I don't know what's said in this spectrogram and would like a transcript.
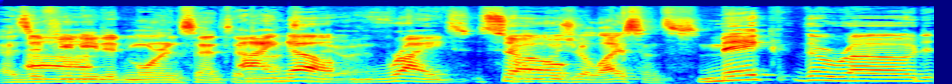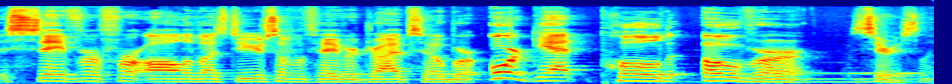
As if you um, needed more incentive. I not know, To do it. right? Don't So lose your license. make the road safer for all of us. Do yourself a favor, drive sober, or get pulled over. Seriously.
